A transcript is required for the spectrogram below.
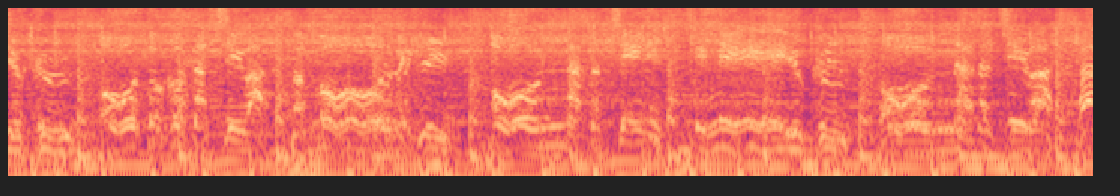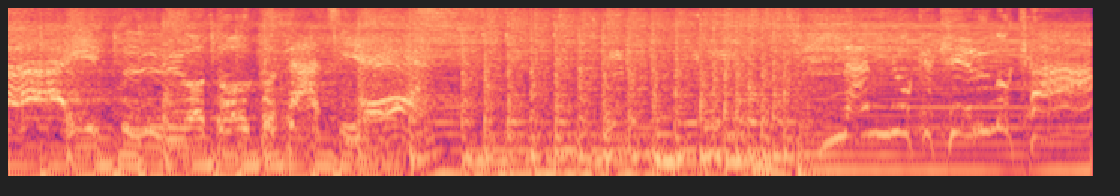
ゆく男たちは守るべき女たちに死にゆく女たちは愛する男たちへ。何をかけるのか？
